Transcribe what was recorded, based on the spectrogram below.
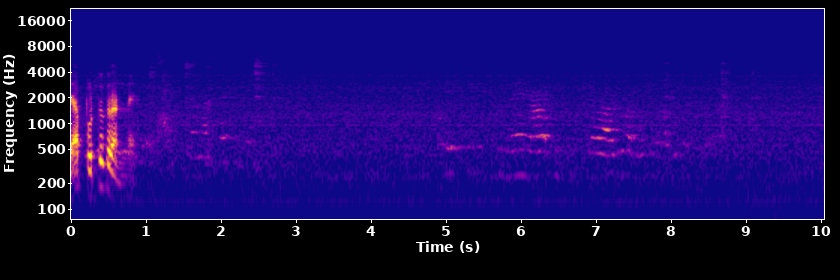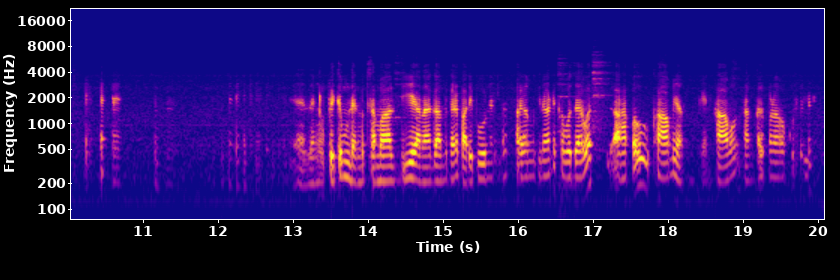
එයා පුරුදු කරන්නේ දැන් පිටුම් දැන් සමාධිය අනාගාමී කරන පරිපූර්ණ අනාගාමී කෙනාට කවදාවත් අහපව් කාමයක් කියන්නේ කාම සංකල්පනාවක් කුසලෙට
